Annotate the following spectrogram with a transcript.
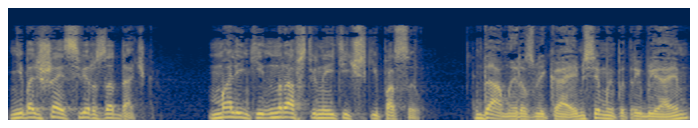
Небольшая сверхзадачка. Маленький нравственно-этический посыл. Да, мы развлекаемся, мы потребляем,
